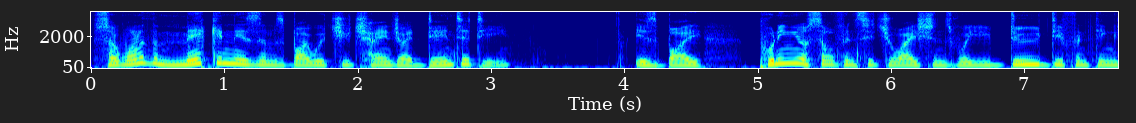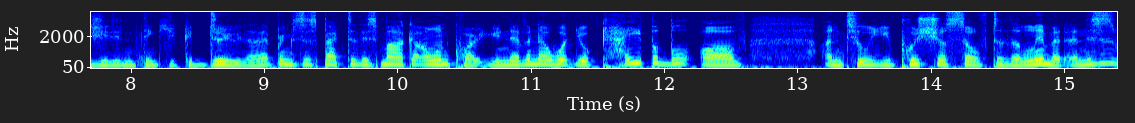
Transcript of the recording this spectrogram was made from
So, one of the mechanisms by which you change identity is by putting yourself in situations where you do different things you didn't think you could do. Now, that brings us back to this Mark Owen quote You never know what you're capable of until you push yourself to the limit. And this is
